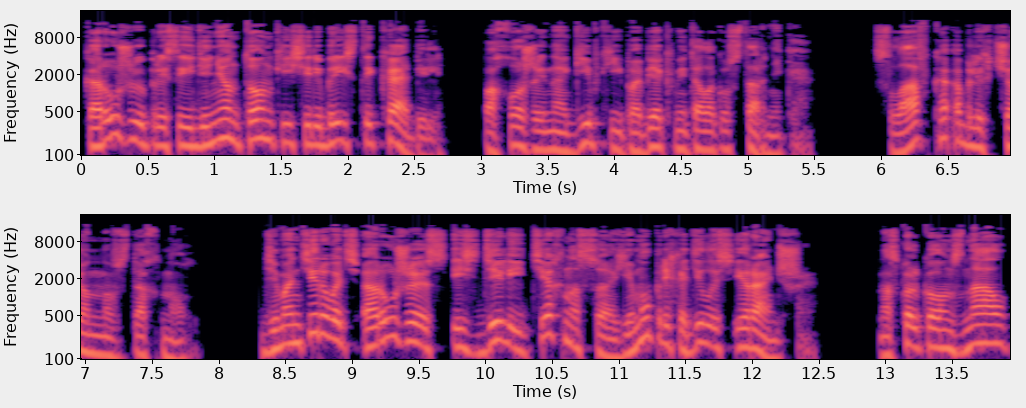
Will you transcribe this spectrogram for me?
к оружию присоединен тонкий серебристый кабель, похожий на гибкий побег металлокустарника. Славка облегченно вздохнул. Демонтировать оружие с изделий техноса ему приходилось и раньше. Насколько он знал,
